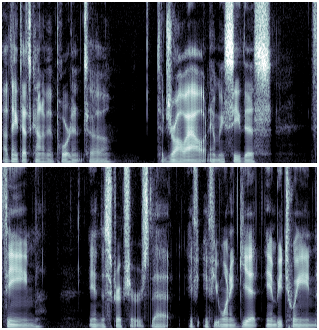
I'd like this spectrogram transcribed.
I think that's kind of important to to draw out, and we see this theme in the scriptures that if if you want to get in between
